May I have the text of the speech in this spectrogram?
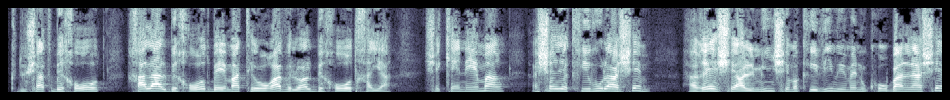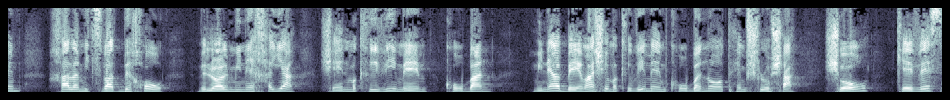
קדושת בכורות חלה על בכורות בהמה טהורה ולא על בכורות חיה, שכן נאמר, אשר יקריבו להשם. הרי שעל מין שמקריבים ממנו קורבן להשם, חלה מצוות בכור, ולא על מיני חיה, שאין מקריבים מהם קורבן. מיני הבהמה שמקריבים מהם קורבנות הם שלושה, שור, כבש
